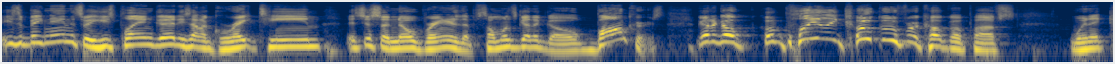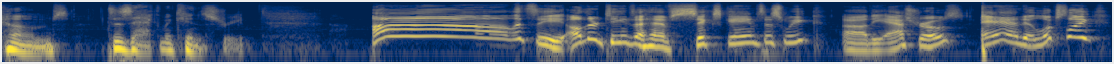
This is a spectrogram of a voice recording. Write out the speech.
he's a big name this week. He's playing good. He's on a great team. It's just a no brainer that someone's going to go bonkers. Going to go completely cuckoo for Cocoa Puffs when it comes to Zach McKinstry. Uh, let's see. Other teams that have six games this week, uh, the Astros, and it looks like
